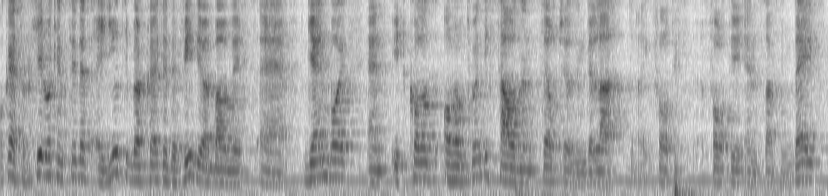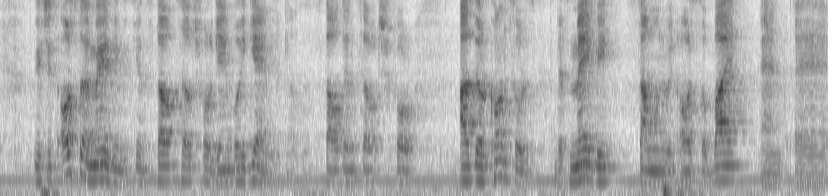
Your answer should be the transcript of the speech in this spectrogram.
Okay, so here we can see that a YouTuber created a video about this uh, Game Boy and it caused over 20,000 searches in the last like 40, 40 and something days, which is also amazing. You can start search for Game Boy games, you can start and search for other consoles that maybe someone will also buy and uh,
